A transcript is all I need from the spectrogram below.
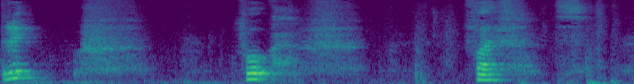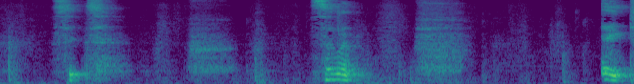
three, four, five, six, seven, eight.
